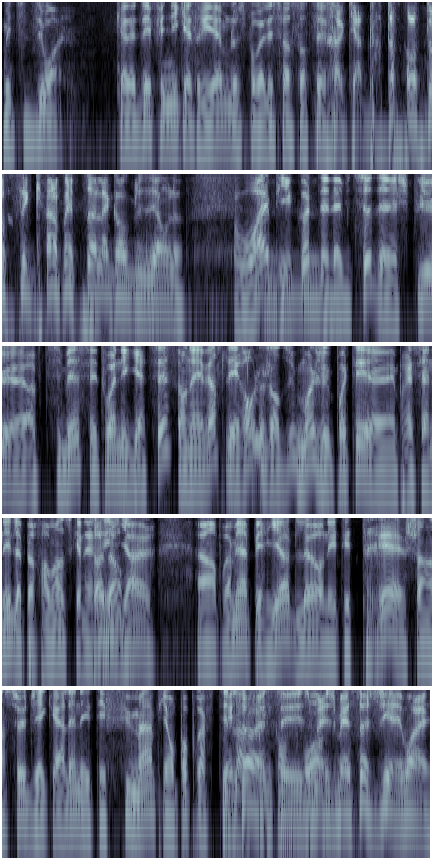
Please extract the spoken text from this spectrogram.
Mais tu te dis, ouais, Canadien finit quatrième, là, c'est pour aller se faire sortir en quatre par Toronto. C'est quand même ça la conclusion, là. Ouais, puis écoute, d'habitude, euh, je suis plus euh, optimiste et toi négatif. On inverse les rôles aujourd'hui. Moi, j'ai pas été euh, impressionné de la performance du Ah, Canadien non? hier. En première période, là, on a été très chanceux. Jake Allen a été fumant, puis ils n'ont pas profité Mais de leur ça, 5 c'est- contre je 3. mets, je mets ça, je dis, ouais,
